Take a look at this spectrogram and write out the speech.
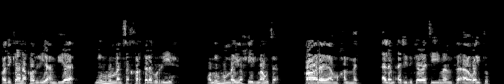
قد كان قبلي أنبياء منهم من سخرت له الريح ومنهم من يحيي الموتى. قال يا محمد ألم أجدك يتيما فآويتك؟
